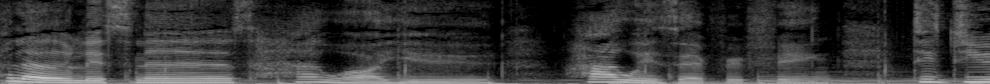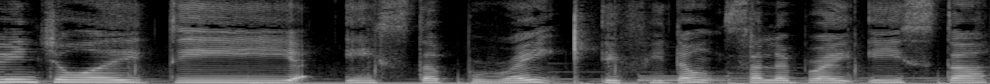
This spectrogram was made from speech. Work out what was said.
Hello, listeners. How are you? How is everything? Did you enjoy the Easter break? If you don't celebrate Easter,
